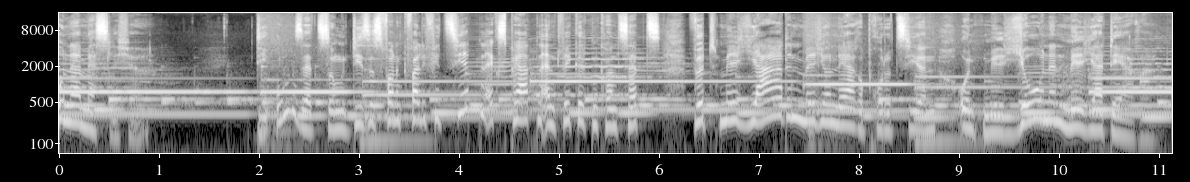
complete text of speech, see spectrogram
Unermessliche. Die Umsetzung dieses von qualifizierten Experten entwickelten Konzepts wird Milliarden Millionäre produzieren und Millionen Milliardäre.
